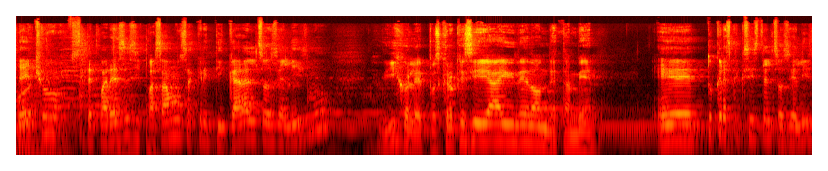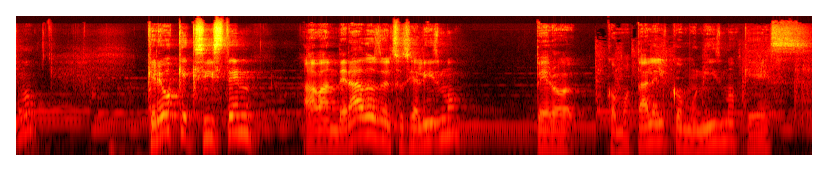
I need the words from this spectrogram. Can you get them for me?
De hecho, ¿te parece si pasamos a criticar al socialismo? híjole, pues creo que sí hay de dónde también. Eh, ¿Tú crees que existe el socialismo? Creo que existen abanderados del socialismo, pero como tal el comunismo, que es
